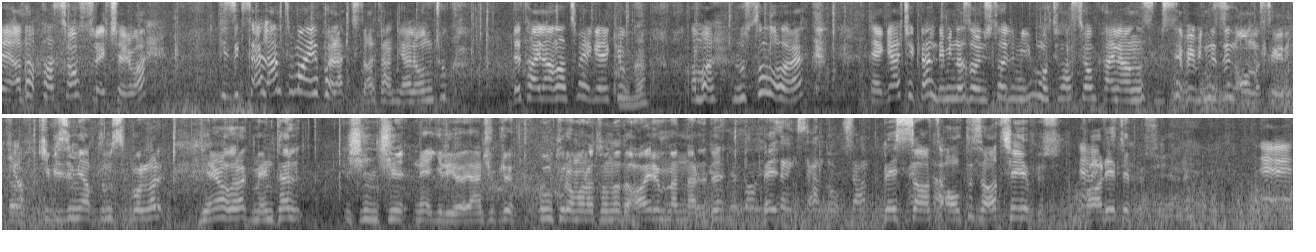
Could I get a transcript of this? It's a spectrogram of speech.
e, adaptasyon süreçleri var. Fiziksel antrenman yaparak zaten yani onu çok detaylı anlatmaya gerek yok. Ama ruhsal olarak e, gerçekten demin az önce söylediğim gibi motivasyon kaynağınız bir sebebinizin olması gerekiyor. Ki bizim yaptığımız sporlar genel olarak mental işin içine giriyor. Yani çünkü ultra maratonda da Ironman'lerde de 80-90 5 saat, 6 saat şey yapıyorsun. Evet. Faaliyet yapıyorsun yani. Ee,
